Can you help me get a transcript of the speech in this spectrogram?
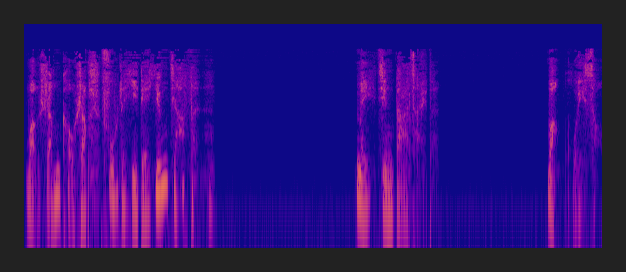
往伤口上敷了一点鹰甲粉，没精打采的往回走。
